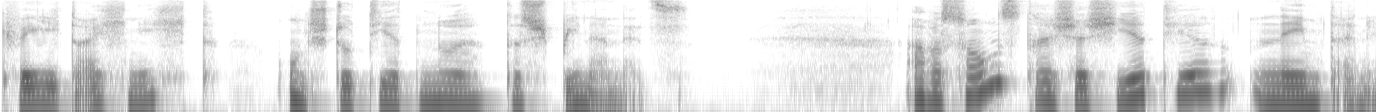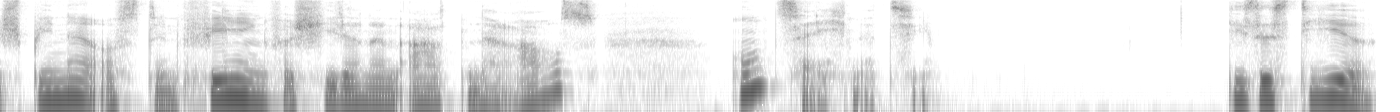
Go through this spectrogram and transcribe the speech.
quält euch nicht und studiert nur das Spinnennetz. Aber sonst recherchiert ihr, nehmt eine Spinne aus den vielen verschiedenen Arten heraus und zeichnet sie. Dieses Tier,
